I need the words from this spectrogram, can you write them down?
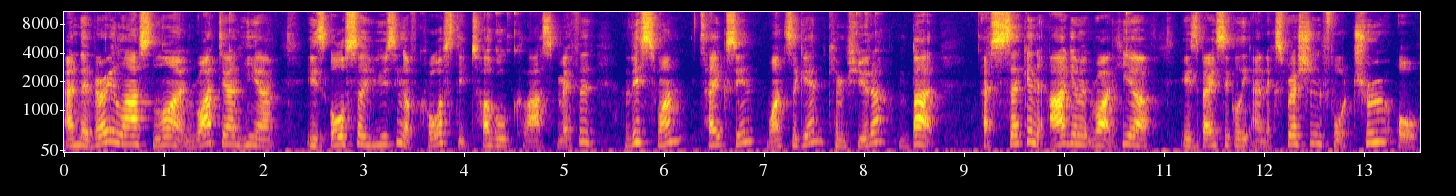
And the very last line right down here is also using, of course, the toggle class method. This one takes in, once again, computer, but a second argument right here is basically an expression for true or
